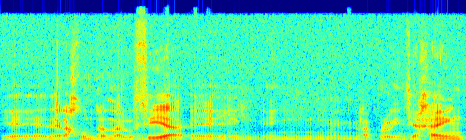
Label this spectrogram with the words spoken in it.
eh, de la Junta de Andalucía en, la provincia de Jaén,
